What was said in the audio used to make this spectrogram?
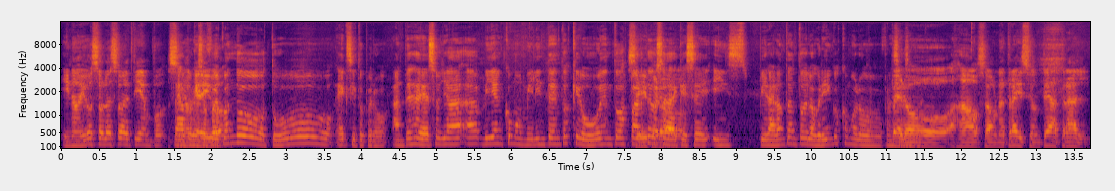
Y no digo solo eso del tiempo, O sea, sino pero que eso digo, fue cuando tuvo éxito, pero antes de eso ya habían como mil intentos que hubo en todas Sí, partes, o sea, que se inspiraron tanto de los gringos como los franceses. Pero, ajá, o sea, una tradición teatral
